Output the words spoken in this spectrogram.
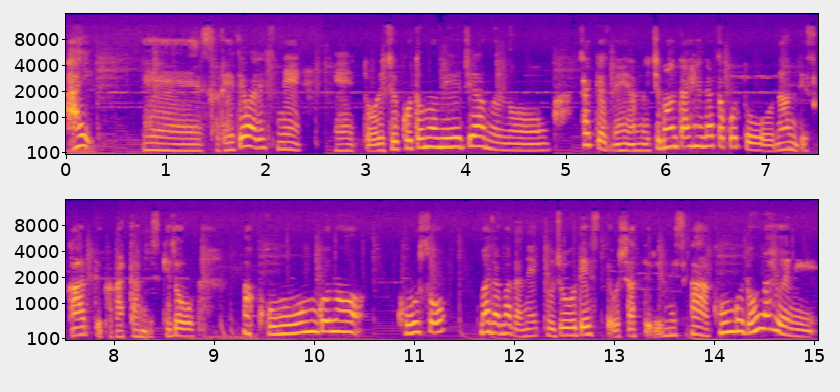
はい、えー、それではですねえっ、ー、と、伊豆子どもミュージアムの、さっきはね、あの、一番大変だったこと何ですかって伺ったんですけど、まあ、今後の構想、まだまだね、途上ですっておっしゃってるんですが、今後どんな風に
